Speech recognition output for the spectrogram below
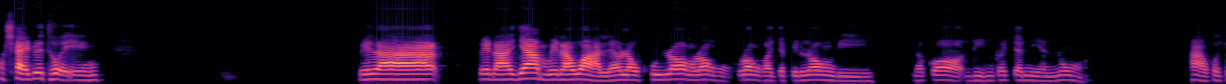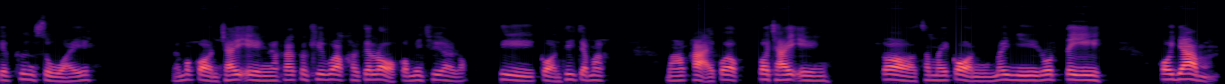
ก็ใช้ด้วยตัวเอง เวลาเวลาย่ำเวลาหวานแล้วเราคุยร่องร่องร่องก็จะเป็นร่องดี แล้วก็ดินก็จะเนียนนุ่ม ข้าวก็จะขึ้นสวย แล้วเมื่อก่อนใช้เองนะคะ ก็คิดว่าเขาจะหลอกก็ไม่เชื่อหรอกที่ก่อนที่จะมามาขายก็ก็ใช้เอง ก็สมัยก่อนไม่มีรถตี ก็ย่ำ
